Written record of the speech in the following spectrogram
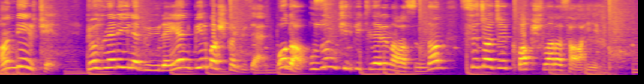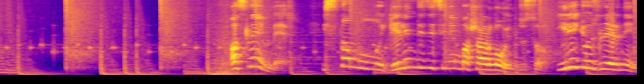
Hande Erçel Gözleriyle büyüleyen bir başka güzel. O da uzun kirpiklerin arasından sıcacık bakışlara sahip. Aslı Enver İstanbullu Gelin dizisinin başarılı oyuncusu. İri gözlerinin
